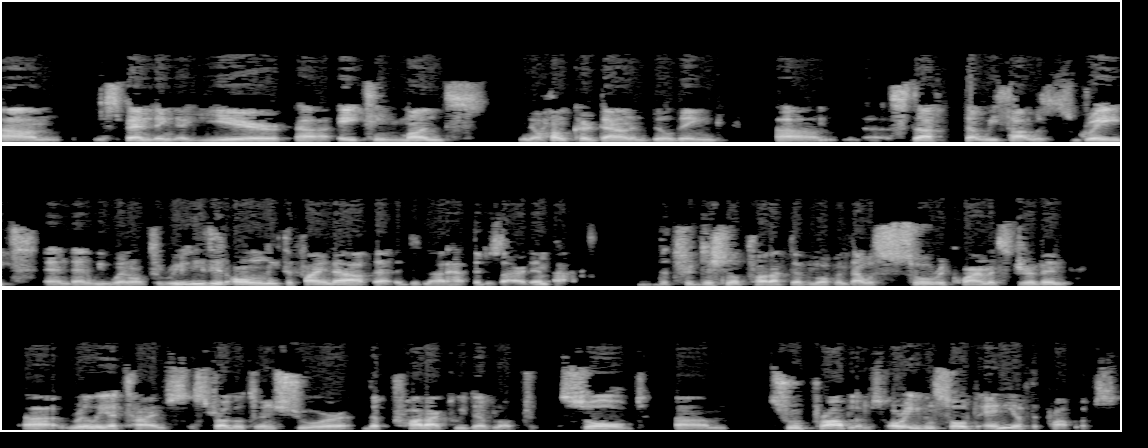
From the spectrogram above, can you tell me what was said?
um, spending a year, uh, 18 months, you know, hunkered down and building um, uh, stuff that we thought was great, and then we went on to release it only to find out that it did not have the desired impact. The traditional product development that was so requirements driven uh, really at times struggled to ensure the product we developed solved um, true problems or even solved any of the problems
